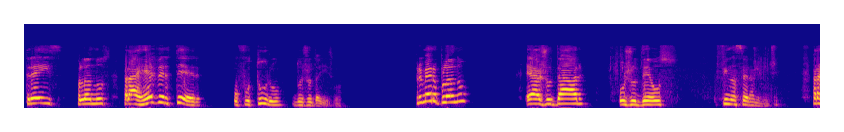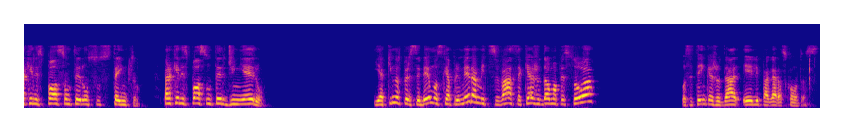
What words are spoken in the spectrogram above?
três planos para reverter o futuro do judaísmo. Primeiro plano é ajudar os judeus financeiramente, para que eles possam ter um sustento, para que eles possam ter dinheiro. E aqui nós percebemos que a primeira mitzvah, você quer ajudar uma pessoa, você tem que ajudar ele a pagar as contas.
